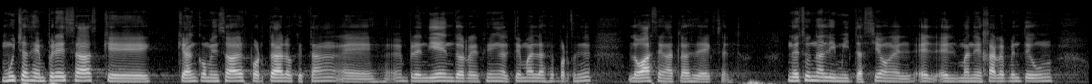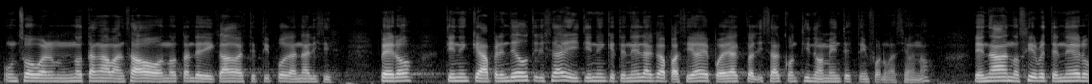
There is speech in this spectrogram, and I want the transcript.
Muchas empresas que, han comenzado a exportar o que están eh, emprendiendo en el tema de las exportaciones, lo hacen a través de Excel. No es una limitación el, manejar de repente un, un software no tan avanzado o no tan dedicado a este tipo de análisis, pero tienen que aprender a utilizar y tienen que tener la capacidad de poder actualizar continuamente esta información. ¿no? De nada nos sirve tener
